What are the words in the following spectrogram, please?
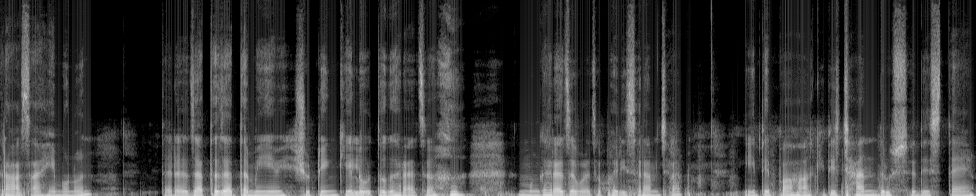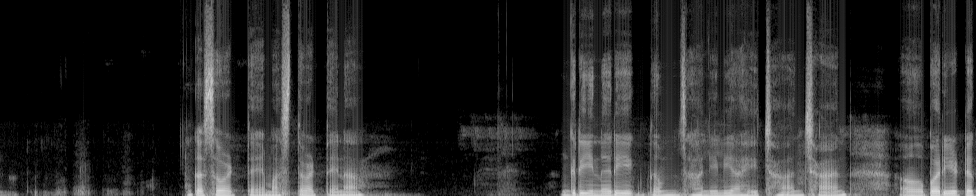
त्रास आहे म्हणून. तर जाता जाता मी शूटिंग केलं होतं घराचं. मग घराजवळचा परिसर आमच्या. इथे पहा किती छान दृश्य दिसतं आहे कसं वाटतंय? मस्त वाटतंय ना? ग्रीनरी एकदम झालेली आहे छान छान. पर्यटक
